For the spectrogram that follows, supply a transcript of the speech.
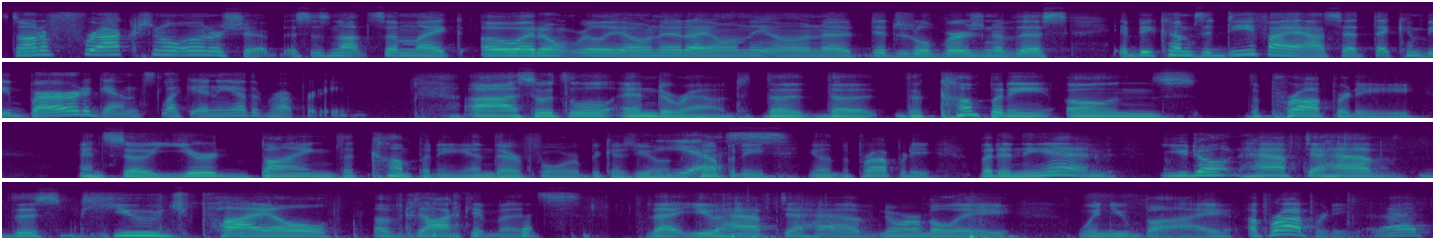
It's not a fractional ownership. This is not some like, oh, I don't really own it. I only own a digital version of this. It becomes a DeFi asset that can be borrowed against like any other property. Uh, so it's a little end around. The the the company owns the property, and so you're buying the company, and therefore because you own the company, you own the property. But in the end, you don't have to have this huge pile of documents that you have to have normally when you buy a property. That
